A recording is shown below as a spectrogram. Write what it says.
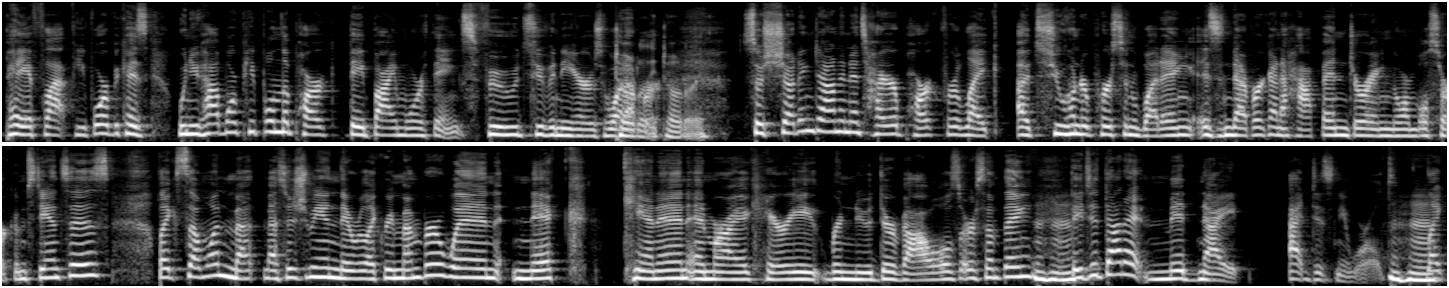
pay a flat fee for because when you have more people in the park, they buy more things, food, souvenirs, whatever. Totally, totally. So shutting down an entire park for like a 200 person wedding is never going to happen during normal circumstances. Like someone me- messaged me and they were like, "Remember when Nick Cannon and Mariah Carey renewed their vows or something? Mm-hmm. They did that at midnight at Disney World. Mm-hmm. Like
